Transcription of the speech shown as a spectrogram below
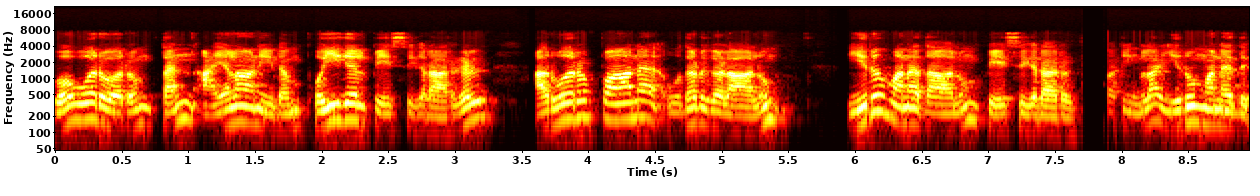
ஒவ்வொருவரும் தன் அயலானிடம் பொய்கள் பேசுகிறார்கள். அருவறுப்பான உதடுகளாலும் இரு மனதாலும் பேசுகிறார்கள். பாத்தீங்களா? இரு மனது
